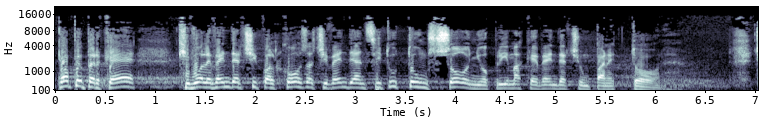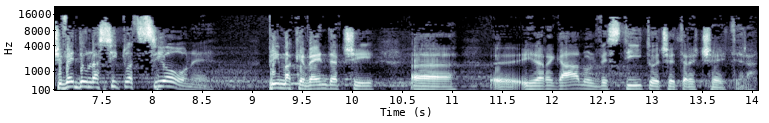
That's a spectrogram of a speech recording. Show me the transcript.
proprio perché chi vuole venderci qualcosa ci vende anzitutto un sogno prima che venderci un panettone, ci vende una situazione prima che venderci eh, eh, il regalo, il vestito, eccetera, eccetera.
